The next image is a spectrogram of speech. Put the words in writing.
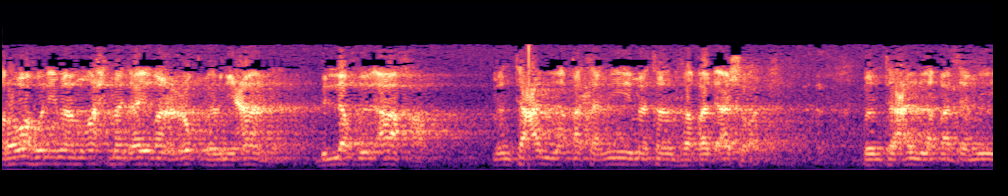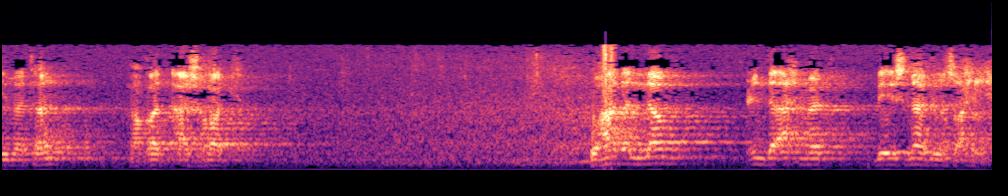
رواه الإمام أحمد أيضا عن عقبة بن عامر باللفظ الآخر من تعلق تميمة فقد أشرك. من تعلق تميمة فقد أشرك. وهذا اللفظ عند أحمد بإسناد صحيح.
